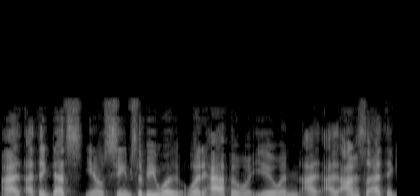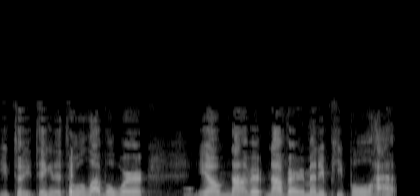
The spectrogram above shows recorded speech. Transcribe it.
I, I think that's you know seems to be what what happened with you, and I, I honestly I think you t- taken it to a level where, you know, not not very many people have.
